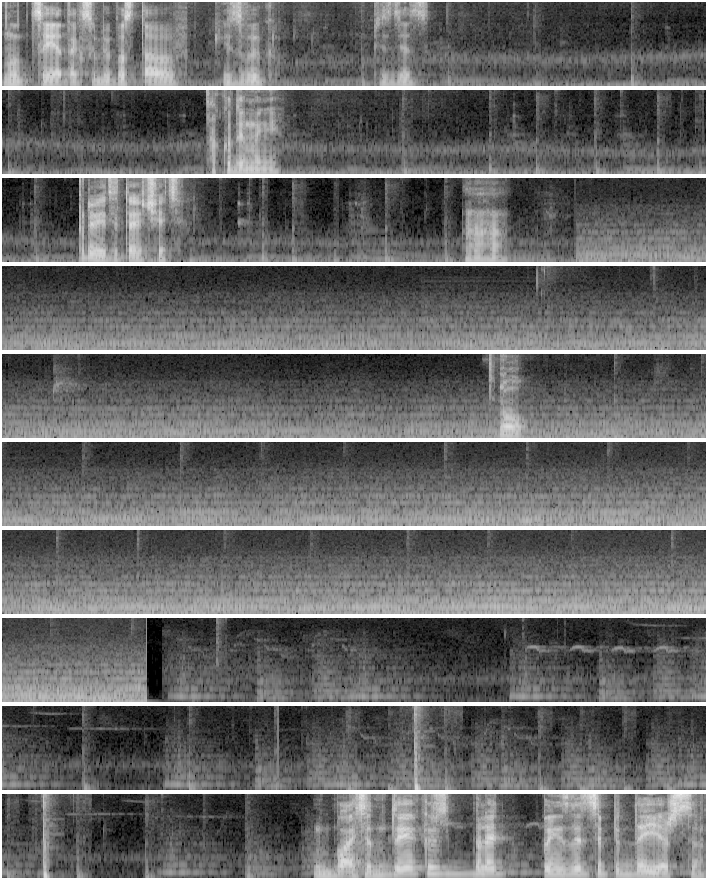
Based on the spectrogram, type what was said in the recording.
Ну, це я так собі поставив і звик. Піздець. А куди мені? Привіт, вітаю в чаті. Ага. О! Батя, ну ти якось, блядь, мені здається, піддаєшся.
